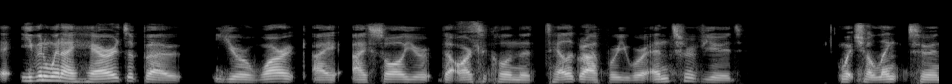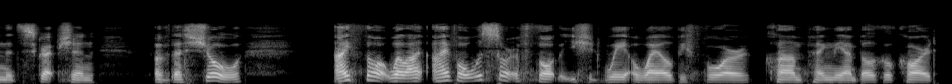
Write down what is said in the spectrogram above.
e- even when I heard about your work, I, I saw your, the article in the Telegraph where you were interviewed, which I'll link to in the description of this show. I thought, well, I, I've always sort of thought that you should wait a while before clamping the umbilical cord.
